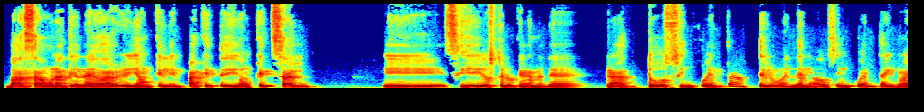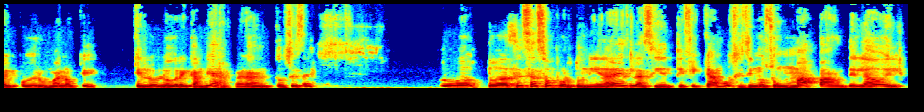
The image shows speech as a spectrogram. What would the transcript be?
Vas a una tienda de barrio y aunque el empaque te diga un quetzal, eh, si ellos te lo quieren vender a 2.50, te lo venden a 2.50 y no hay poder humano que, que lo logre cambiar, ¿verdad? Entonces, todas esas oportunidades las identificamos, hicimos un mapa del lado del,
